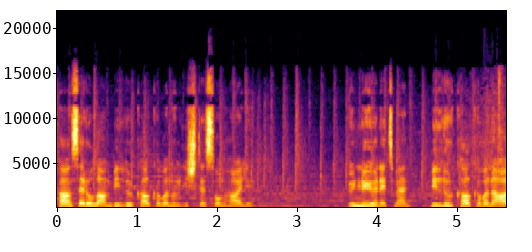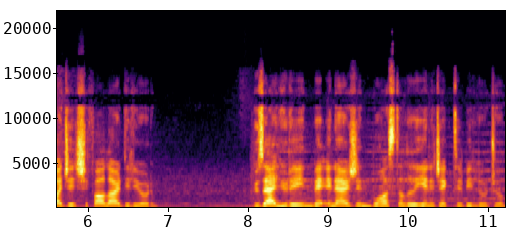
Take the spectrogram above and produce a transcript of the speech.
Kanser olan Billur Kalkavan'ın işte son hali. Ünlü yönetmen, Billur Kalkavan'a acil şifalar diliyorum. Güzel yüreğin ve enerjin bu hastalığı yenecektir Billurcuğum.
